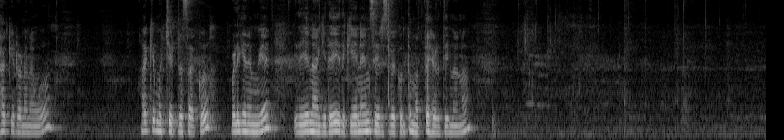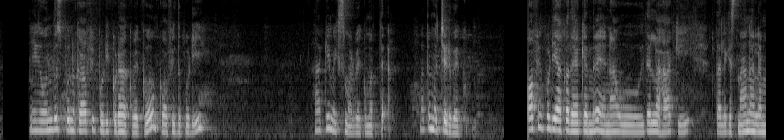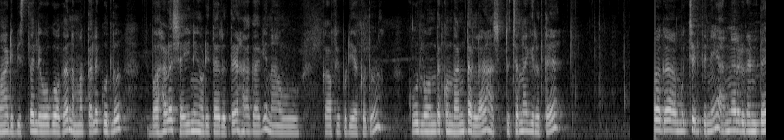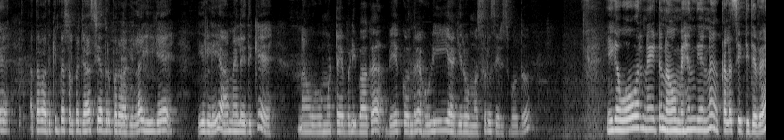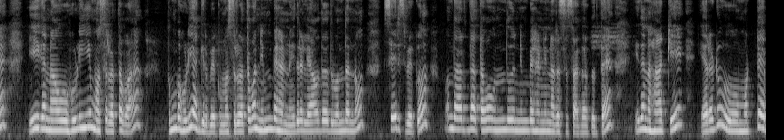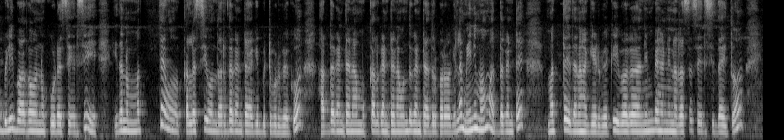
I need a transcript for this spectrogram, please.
ಹಾಕಿಡೋಣ ನಾವು. ಹಾಕಿ ಮುಚ್ಚಿಟ್ಟರೆ ಸಾಕು. ಬೆಳಿಗ್ಗೆ ನಿಮಗೆ ಇದೇನಾಗಿದೆ, ಇದಕ್ಕೆ ಏನೇನು ಸೇರಿಸಬೇಕು ಅಂತ ಮತ್ತೆ ಹೇಳ್ತೀನಿ ನಾನು. ಈಗ ಒಂದು ಸ್ಪೂನ್ ಕಾಫಿ ಪುಡಿ ಕೂಡ ಹಾಕಬೇಕು, ಕಾಫಿದು ಪುಡಿ. ಹಾಕಿ ಮಿಕ್ಸ್ ಮಾಡಬೇಕು ಮತ್ತೆ, ಮತ್ತು ಮುಚ್ಚಿಡಬೇಕು. ಕಾಫಿ ಪುಡಿ ಹಾಕೋದು ಯಾಕೆಂದರೆ ನಾವು ಇದೆಲ್ಲ ಹಾಕಿ ತಲೆಗೆ ಸ್ನಾನ ಎಲ್ಲ ಮಾಡಿ ಬಿಸಿಲಲ್ಲಿ ಹೋಗುವಾಗ ನಮ್ಮ ತಲೆ ಕೂದಲು ಬಹಳ ಶೈನಿಂಗ್ ಹೊಡಿತಾ ಇರುತ್ತೆ. ಹಾಗಾಗಿ ನಾವು ಕಾಫಿ ಪುಡಿ ಹಾಕೋದು. ಕೂದಲು ಒಂದಕ್ಕೊಂದು ಅಂಟಲ್ಲ, ಅಷ್ಟು ಚೆನ್ನಾಗಿರುತ್ತೆ. ಇವಾಗ ಮುಚ್ಚಿಡ್ತೀನಿ. ಹನ್ನೆರಡು ಗಂಟೆ ಅಥವಾ ಅದಕ್ಕಿಂತ ಸ್ವಲ್ಪ ಜಾಸ್ತಿ ಆದರೂ ಪರವಾಗಿಲ್ಲ. ಹೀಗೆ ಇರಲಿ. ಆಮೇಲೆ ಇದಕ್ಕೆ ನಾವು ಮೊಟ್ಟೆ, ಬಿಳಿ ಭಾಗ ಬೇಕು ಅಂದರೆ ಹುಳಿಯಾಗಿರೋ ಮೊಸರು ಸೇರಿಸ್ಬೋದು. ಈಗ ಓವರ್ ನೈಟ್ ನಾವು ಮೆಹಂದಿಯನ್ನು ಕಲಸಿಟ್ಟಿದ್ದೇವೆ. ಈಗ ನಾವು ಹುಳಿ, ಮೊಸರು ಅಥವಾ ತುಂಬ ಹುಳಿಯಾಗಿರಬೇಕು ಮೊಸರು ಅಥವಾ ನಿಂಬೆಹಣ್ಣು, ಇದರಲ್ಲಿ ಯಾವುದಾದ್ರೂ ಒಂದನ್ನು ಸೇರಿಸಬೇಕು. ಒಂದು ಅರ್ಧ ಅಥವಾ ಒಂದು ನಿಂಬೆಹಣ್ಣಿನ ರಸ ಸಾಕಾಗುತ್ತೆ ಇದನ್ನು ಹಾಕಿ ಎರಡು ಮೊಟ್ಟೆ ಬಿಳಿ ಭಾಗವನ್ನು ಕೂಡ ಸೇರಿಸಿ ಇದನ್ನು ಮತ್ತೆ ಕಲಸಿ ಒಂದು ಅರ್ಧ ಗಂಟೆ ಆಗಿ ಬಿಟ್ಟು ಬಿಡಬೇಕು. ಅರ್ಧ ಗಂಟೆನ, ಮುಕ್ಕಾಲು ಗಂಟೆನ, ಒಂದು ಗಂಟೆ ಆದರೂ ಪರವಾಗಿಲ್ಲ. ಮಿನಿಮಮ್ ಅರ್ಧ ಗಂಟೆ ಮತ್ತೆ ಇದನ್ನು ಹಾಗೆ ಇಡಬೇಕು. ಇವಾಗ ನಿಂಬೆಹಣ್ಣಿನ ರಸ ಸೇರಿಸಿದ್ದಾಯಿತು.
